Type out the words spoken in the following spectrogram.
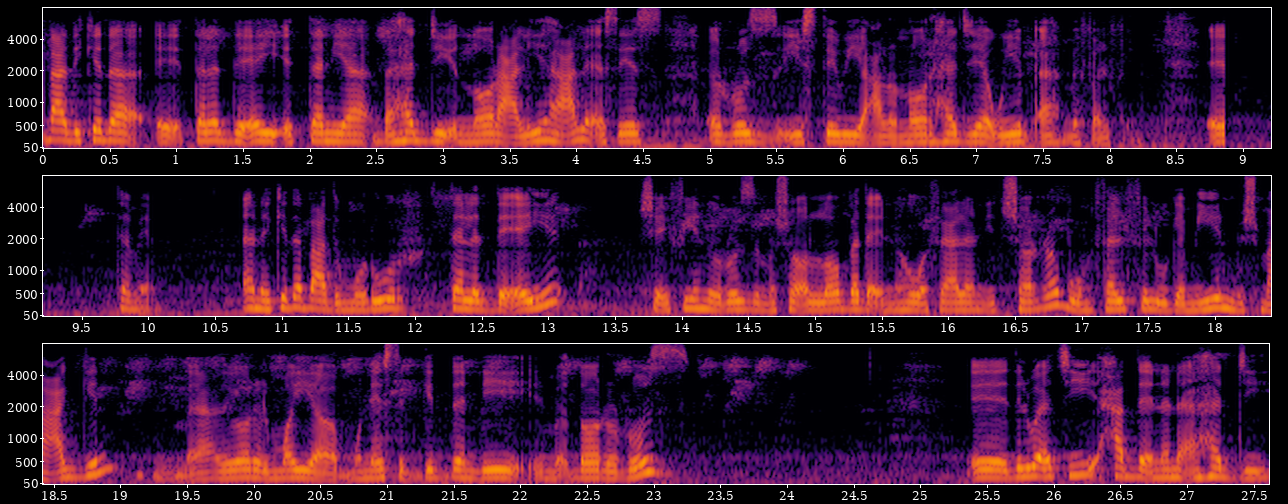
بعد كده آه، التلات دقايق التانية بهدي النار عليها على أساس الرز يستوي على نار هادية ويبقى مفلفل. آه، تمام. أنا كده بعد مرور تلات دقايق شايفين الرز ما شاء الله بدأ إن هو فعلا يتشرب ومفلفل وجميل مش معجن. معيار المية مناسب جدا لمقدار الرز. دلوقتي هبدأ إن أنا أهدي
